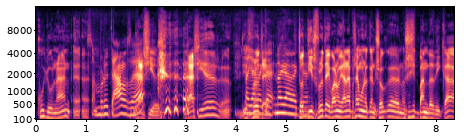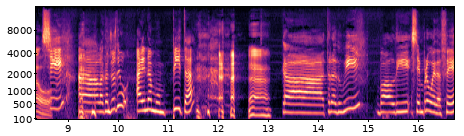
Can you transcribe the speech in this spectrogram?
collonant. Eh, eh, Són brutals, eh? Gràcies. Gràcies. eh, No hi ha de què, no hi ha de Tot disfruta. I, bueno, i ara passem una cançó que no sé si et van dedicar o... Sí, uh, la cançó es diu Aina Mumpita, Ah, que traduït vol dir sempre ho he de fer.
